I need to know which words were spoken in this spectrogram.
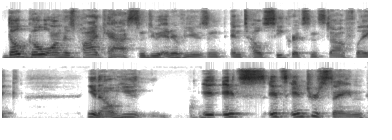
they'll go on his podcast and do interviews and, and tell secrets and stuff. Like, you know, he it, it's it's interesting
